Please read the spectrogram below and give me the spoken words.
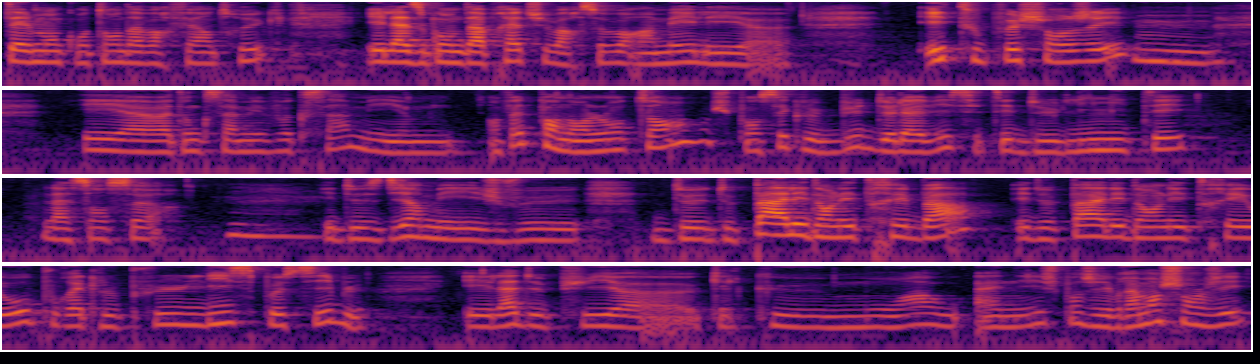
tellement content d'avoir fait un truc et la seconde d'après, tu vas recevoir un mail et, et tout peut changer. Hmm. Et donc ça m'évoque ça, mais en fait pendant longtemps, je pensais que le but de la vie c'était de limiter l'ascenseur. Hmm. Et de se dire, mais je veux de ne pas aller dans les très bas et de pas aller dans les très hauts pour être le plus lisse possible. Et là, depuis euh, quelques mois ou années, je pense que j'ai vraiment changé.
